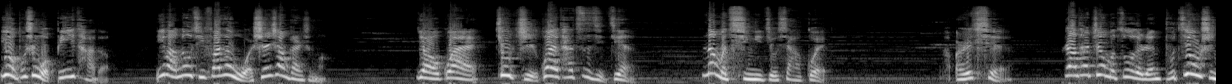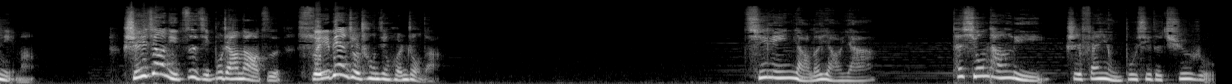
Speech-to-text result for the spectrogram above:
又不是我逼他的。你把怒气发在我身上干什么？要怪就只怪他自己贱，那么轻易就下跪。而且，让他这么做的人不就是你吗？”谁叫你自己不长脑子，随便就冲进魂种的？麒麟咬了咬牙，他胸膛里是翻涌不息的屈辱。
